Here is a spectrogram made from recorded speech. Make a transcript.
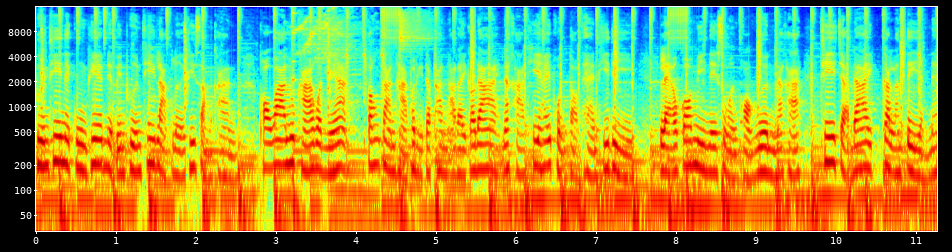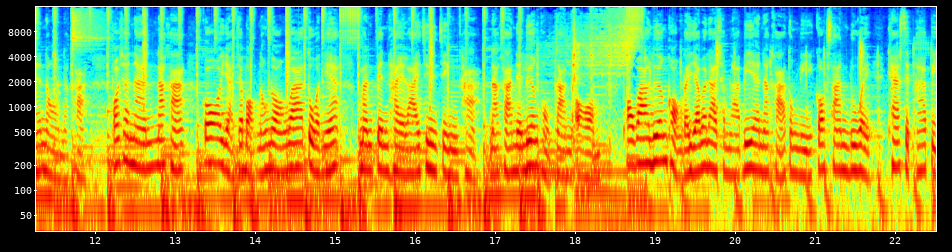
พื้นที่ในกรุงเทพเนี่ยเป็นพื้นที่หลักเลยที่สำคัญ เพราะว่าลูกค้าวันนี้ต้องการหาผลิตภัณฑ์อะไรก็ได้นะคะ ที่ให้ผลตอบแทนที่ดี แล้วก็มีในส่วนของเงินนะคะ ที่จะได้การันตีอย่างแน่นอนนะคะ เพราะฉะนั้นนะคะก็อยากจะบอกน้องๆว่าตัวนี้มันเป็นไฮไลท์จริง ๆ ค่ะนะคะ ในเรื่องของการออม เพราะว่าเรื่องของระยะเวลาชำระเบี้ยนะคะ ตรงนี้ก็สั้นด้วยแค่ 15 ปี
